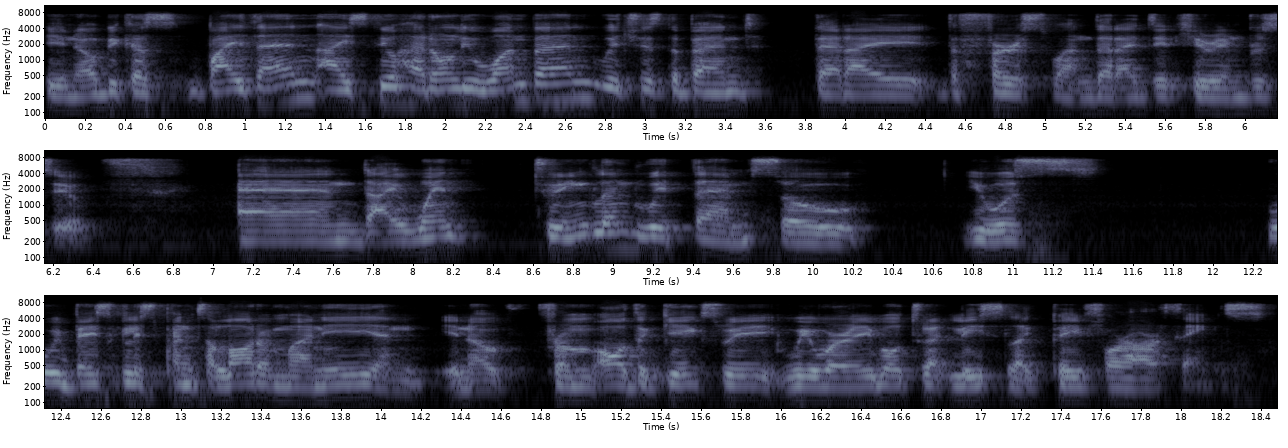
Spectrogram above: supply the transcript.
you know because by then i still had only one band which is the band that i the first one that i did here in brazil. And i went to england with them. So it was we basically spent a lot of money and you know from all the gigs we we were able to at least like pay for our things.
